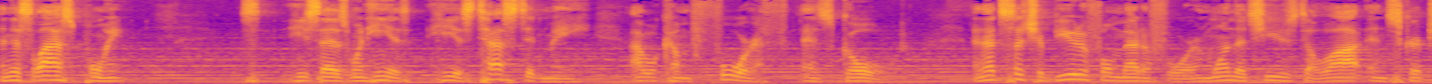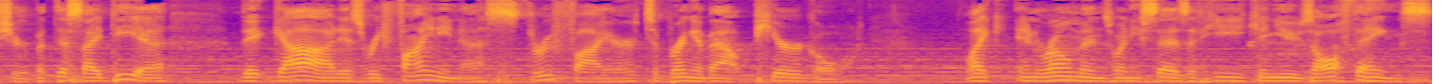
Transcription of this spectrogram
And this last point, he says, When he, is, he has tested me, I will come forth as gold. And that's such a beautiful metaphor and one that's used a lot in Scripture. But this idea that God is refining us through fire to bring about pure gold. Like in Romans, when he says that he can use all things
